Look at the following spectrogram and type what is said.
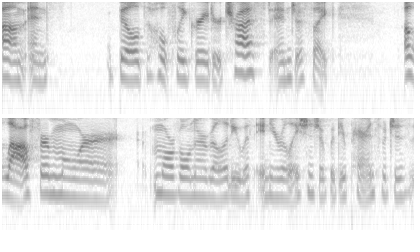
um and s- build hopefully greater trust and just like allow for more more vulnerability within your relationship with your parents which is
